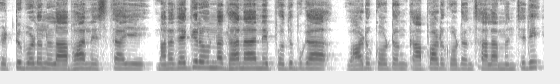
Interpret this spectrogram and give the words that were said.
పెట్టుబడులు లాభాన్ని ఇస్తాయి. మన దగ్గర ఉన్న ధనాన్ని పొదుపుగా వాడుకోవటం కాపాడుకోవటం చాలా మంచిది.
